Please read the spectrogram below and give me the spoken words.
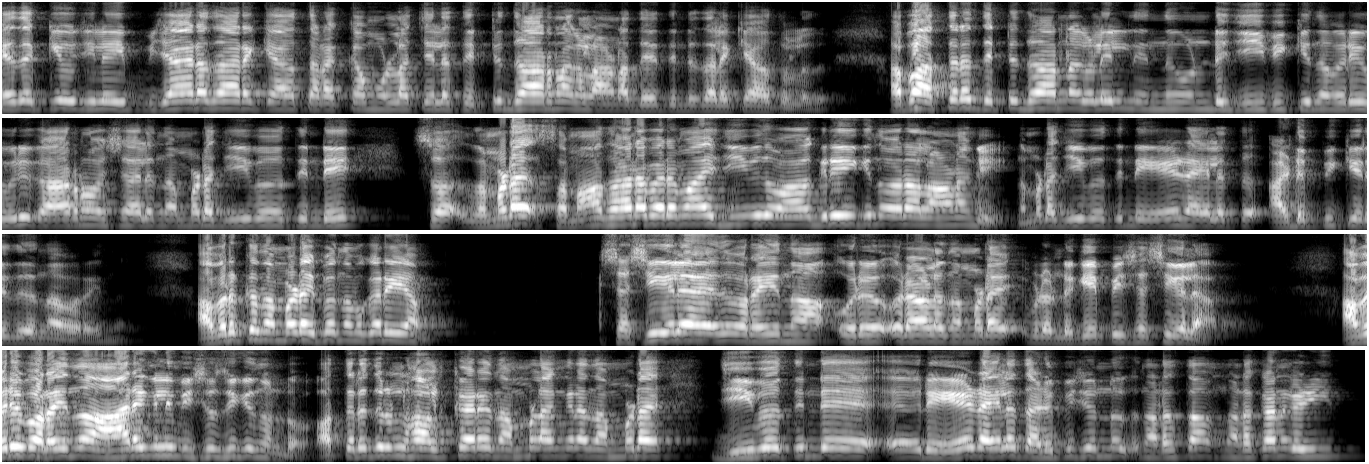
ഏതൊക്കെയോ ചില വിചാരധാരയ്ക്കകത്ത് വിചാരധാരയ്ക്കകത്തടക്കമുള്ള ചില തെറ്റിദ്ധാരണകളാണ് അദ്ദേഹത്തിന്റെ തലയ്ക്കകത്തുള്ളത്. അപ്പോൾ അത്തരം തെറ്റിദ്ധാരണകളിൽ നിന്നുകൊണ്ട് ജീവിക്കുന്നവരെ ഒരു കാരണവശാലും നമ്മുടെ ജീവിതത്തിന്റെ നമ്മുടെ സമാധാനപരമായ ജീവിതം ആഗ്രഹിക്കുന്ന ഒരാളാണെങ്കിൽ നമ്മുടെ ജീവിതത്തിന്റെ ഏഴ് അയലത്ത് അടുപ്പിക്കരുത് എന്നാണ് പറയുന്നത്. അവർക്ക് നമ്മുടെ ഇപ്പം നമുക്കറിയാം ശശികല എന്ന് പറയുന്ന ഒരു ഒരാൾ നമ്മുടെ ഇവിടെ ഉണ്ട് കെ പി ശശികല. അവർ പറയുന്നത് ആരെങ്കിലും വിശ്വസിക്കുന്നുണ്ടോ? അത്തരത്തിലുള്ള ആൾക്കാരെ നമ്മൾ അങ്ങനെ നമ്മുടെ ജീവിതത്തിന്റെ ഒരു ഏഴ് അടുപ്പിച്ചുകൊണ്ട് നടത്താൻ നടക്കാൻ കഴിയും?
